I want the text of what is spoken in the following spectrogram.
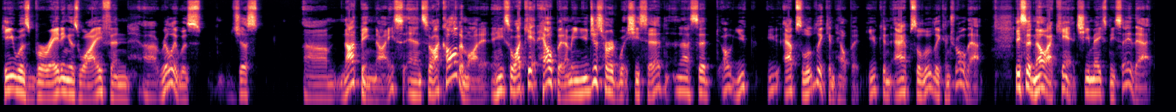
he was berating his wife and uh, really was just um, not being nice. And so I called him on it, and he said, well, "I can't help it. I mean, you just heard what she said." And I said, "Oh, you you absolutely can help it. You can absolutely control that." He said, "No, I can't. She makes me say that."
